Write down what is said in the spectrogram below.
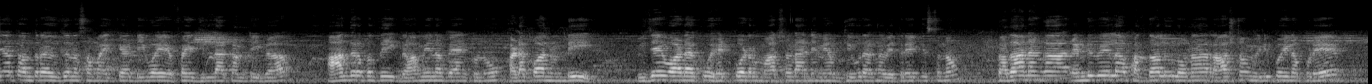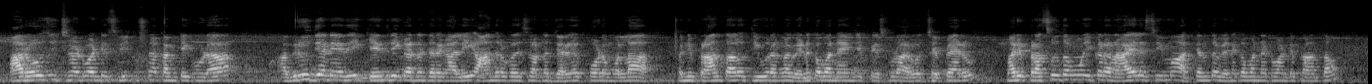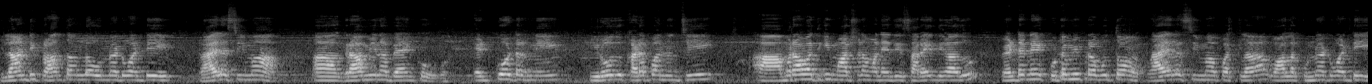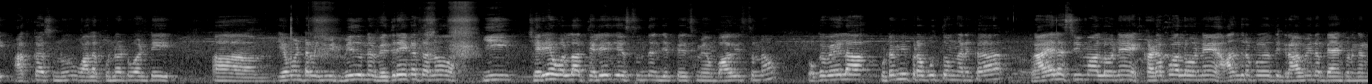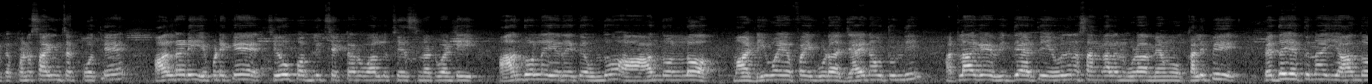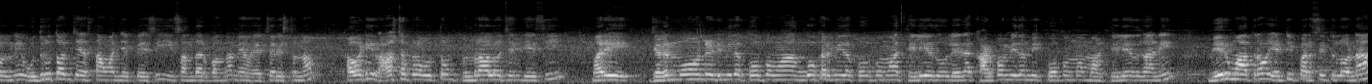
ప్రజాతంత్ర యువజన సమైక్య డివైఎఫ్ఐ జిల్లా కమిటీగా ఆంధ్రప్రదేశ్ గ్రామీణ బ్యాంకును కడప నుండి విజయవాడకు హెడ్ క్వార్టర్ మార్చడాన్ని మేము తీవ్రంగా వ్యతిరేకిస్తున్నాం. ప్రధానంగా రెండు వేల పద్నాలుగులోన రాష్ట్రం విడిపోయినప్పుడే ఆ రోజు ఇచ్చినటువంటి శ్రీకృష్ణ కమిటీ కూడా అభివృద్ధి అనేది కేంద్రీకరణ జరగాలి ఆంధ్రప్రదేశ్లో అట్లా జరగకపోవడం వల్ల కొన్ని ప్రాంతాలు తీవ్రంగా వెనుకబడినాయని చెప్పేసి కూడా ఆ రోజు చెప్పారు. మరి ప్రస్తుతం ఇక్కడ రాయలసీమ అత్యంత వెనుకబడినటువంటి ప్రాంతం. ఇలాంటి ప్రాంతంలో ఉన్నటువంటి రాయలసీమ గ్రామీణ బ్యాంకు హెడ్ క్వార్టర్ని ఈరోజు కడప నుంచి అమరావతికి మార్చడం అనేది సరైంది కాదు. వెంటనే కుటమి ప్రభుత్వం రాయలసీమ పట్ల వాళ్ళకున్నటువంటి అక్కస్ను వాళ్ళకున్నటువంటి ఏమంటారు వీటి మీద ఉన్న వ్యతిరేకతను ఈ చర్య వల్ల తెలియజేస్తుందని చెప్పేసి మేము భావిస్తున్నాం. ఒకవేళ కుటమి ప్రభుత్వం కనుక రాయలసీమలోనే కడపలోనే ఆంధ్రప్రదేశ్ గ్రామీణ బ్యాంకును కనుక కొనసాగించకపోతే ఆల్రెడీ ఇప్పటికే సేవ్ పబ్లిక్ సెక్టర్ వాళ్ళు చేస్తున్నటువంటి ఆందోళన ఏదైతే ఉందో ఆ ఆందోళనలో మా డివైఎఫ్ఐ కూడా జాయిన్ అవుతుంది. అట్లాగే విద్యార్థి యువజన సంఘాలను కూడా మేము కలిపి పెద్ద ఎత్తున ఈ ఆందోళనని ఉధృతం చేస్తామని చెప్పేసి ఈ సందర్భంగా మేము హెచ్చరిస్తున్నాం. కాబట్టి రాష్ట్ర ప్రభుత్వం పునరాలోచన చేసి మరి జగన్మోహన్ రెడ్డి మీద కోపమా ఇంకొకరి మీద కోపమా తెలియదు లేదా కడప మీద మీ కోపమా మాకు తెలియదు కానీ మీరు మాత్రం ఎట్టి పరిస్థితుల్లోన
